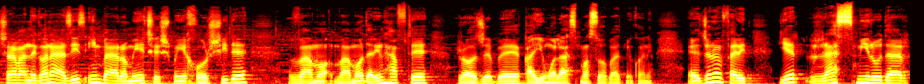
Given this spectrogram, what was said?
شنوندگان عزیز این برنامه چشمه خورشیده. و ما, و ما در این هفته راجع به قیوم الاسما صحبت می‌کنیم جناب فرید یه رسمی رو در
